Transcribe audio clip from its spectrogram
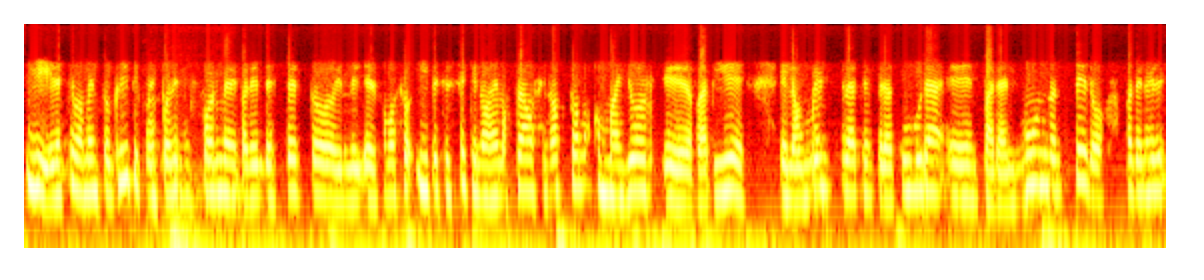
Y en este momento crítico, después del informe de panel de expertos, el, famoso IPCC que nos ha demostrado si no actuamos con mayor eh, rapidez el aumento de la temperatura eh, para el mundo entero, tener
